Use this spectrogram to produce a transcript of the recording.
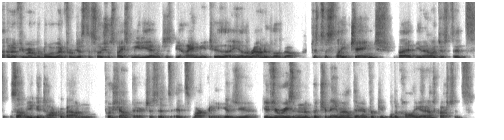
I don't know if you remember, but we went from just the Social Spice Media, which is behind me, to the you know the rounded logo. Just a slight change, but you know, just it's something you can talk about and push out there. It's just it's it's marketing. It gives you gives you a reason to put your name out there and for people to call you and ask questions.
